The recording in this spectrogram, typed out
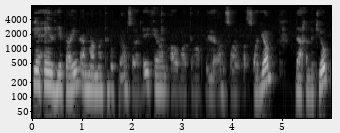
في حين الهيبارين أما مرتبط بعنصر الليثيوم أو مرتبط بعنصر الصوديوم داخل ال tube.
